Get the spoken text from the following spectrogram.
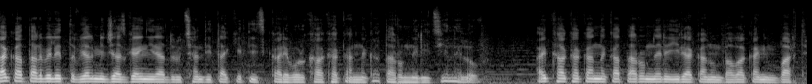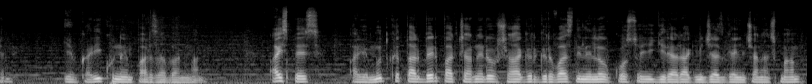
Դա կատարվել է տվյալ միջազգային իրադրության դիտակետից կարևոր քաղաքական նկատառումներից ելնելով։ Այդ քաղաքական նկատառումները իրականում բավականին բարդ են եւ կարիք ունեն պարզաբանման։ Այսպես, Արևմուտքը տարբեր պատճառներով շահագրգռված լինելով Կոսոյի գերարակ միջազգային ճանաչմամբ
